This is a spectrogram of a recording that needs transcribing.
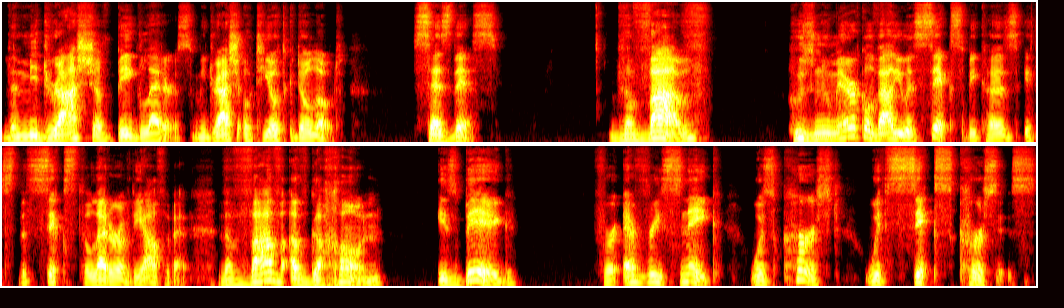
the Midrash of big letters, Midrash Otiot Gdolot, says this The Vav, whose numerical value is six because it's the sixth letter of the alphabet, the Vav of Gachon is big, for every snake was cursed with six curses.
